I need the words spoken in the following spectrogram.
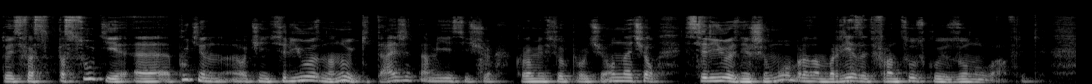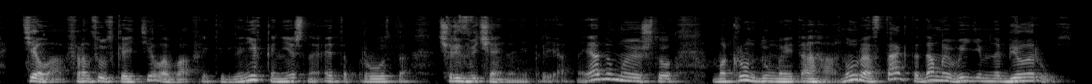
То есть, по сути, э, Путин очень серьезно, ну и Китай же там есть еще, кроме всего прочего, он начал серьезнейшим образом резать французскую зону в Африке. Тело, французское тело в Африке, для них, конечно, это просто чрезвычайно неприятно. Я думаю, что Макрон думает, ага, ну раз так, тогда мы выйдем на Беларусь.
